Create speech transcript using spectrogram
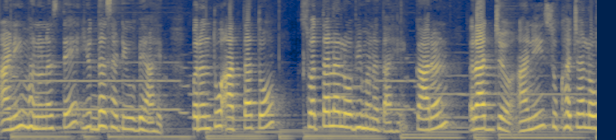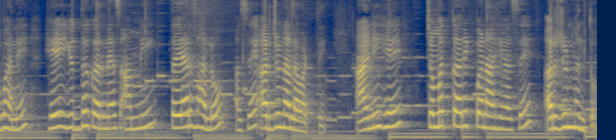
आणि म्हणूनच ते युद्धासाठी उभे आहेत. परंतु आत्ता तो स्वतःला लोभी म्हणत आहे कारण राज्य आणि सुखाच्या लोभाने हे युद्ध करण्यास आम्ही तयार झालो असे अर्जुनाला वाटते. आणि हे चमत्कारिक पण आहे असे अर्जुन म्हणतो.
